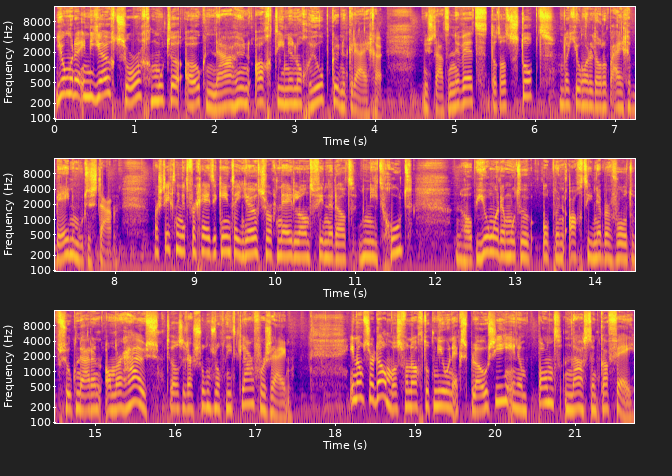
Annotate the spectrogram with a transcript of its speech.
Jongeren in de jeugdzorg moeten ook na hun achttiende nog hulp kunnen krijgen. Nu staat in de wet dat dat stopt, omdat jongeren dan op eigen benen moeten staan. Maar Stichting Het Vergeten Kind en Jeugdzorg Nederland vinden dat niet goed. Een hoop jongeren moeten op hun achttiende bijvoorbeeld op zoek naar een ander huis... terwijl ze daar soms nog niet klaar voor zijn. In Amsterdam was vannacht opnieuw een explosie in een pand naast een café.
